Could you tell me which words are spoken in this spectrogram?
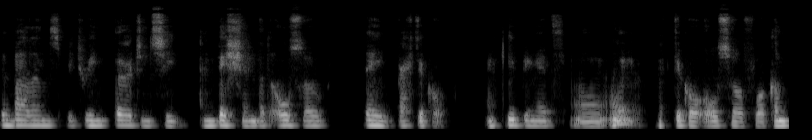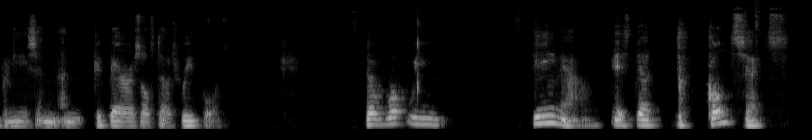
the balance between urgency, ambition, but also staying practical and keeping it uh, practical also for companies and, and preparers of those reports. So what we see now is that the concepts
